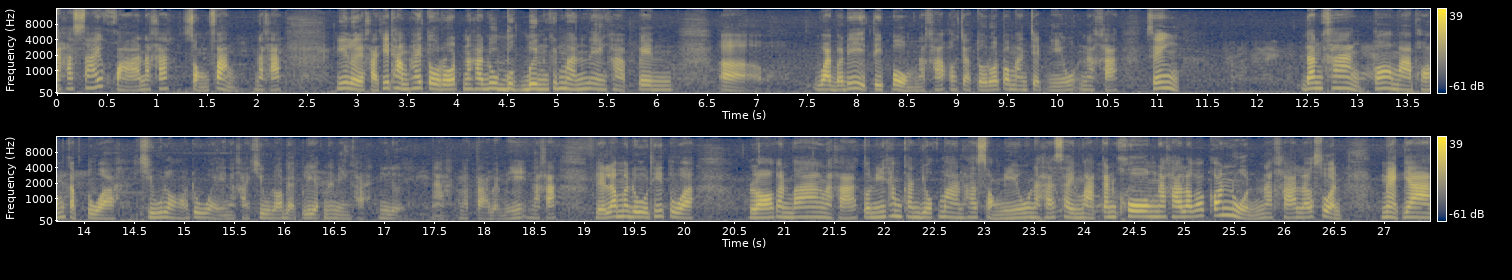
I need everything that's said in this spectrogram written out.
นะคะ ซ้ายขวานะคะสองฝั่งนะคะ นี่เลยค่ะที่ทำให้ตัวรถนะคะ ดูบึกบึนขึ้นมานั่นเองค่ะ เป็น วายบอดี้ตีโป่งนะคะ ออกจากตัวรถประมาณ 7 นิ้วนะคะ ซึ่งด้านข้างก็มาพร้อมกับตัวคิ้วล้อด้วยนะคะ คิ้วล้อแบบเรียบนั่นเองค่ะ นี่เลยนะหน้าตาแบบนี้นะคะ เดี๋ยวเรามาดูที่ตัวล้อกันบ้างนะคะ ตัวนี้ทำการยกมานะคะ2นิ้วนะคะ ใส่หมากกันโค้งนะคะ แล้วก็ก้อนหนุนนะคะ แล้วส่วนแม็กยาง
